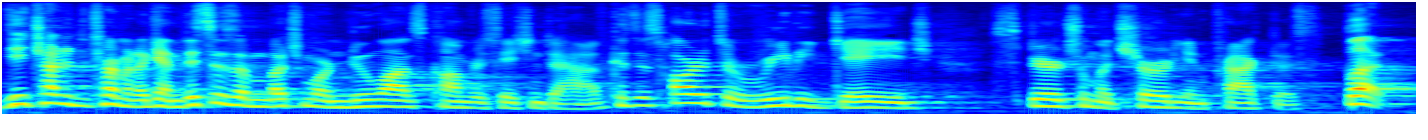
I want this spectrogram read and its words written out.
they try to determine, again, this is a much more nuanced conversation to have because it's harder to really gauge spiritual maturity and practice. But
